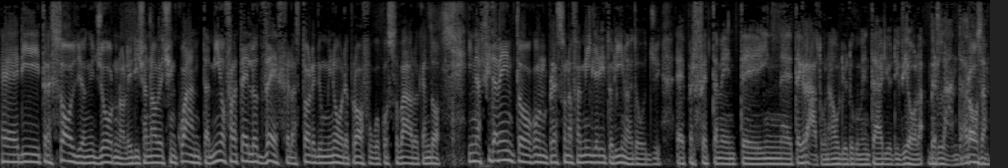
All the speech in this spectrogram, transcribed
eh, di Tre Soldi ogni giorno alle 19.50. Mio fratello Zeff, la storia di un minore profugo kosovaro che andò in affidamento con, presso una famiglia di Torino ed oggi è perfettamente integrato, un audiodocumentario di Viola Berlanda. Rosa.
